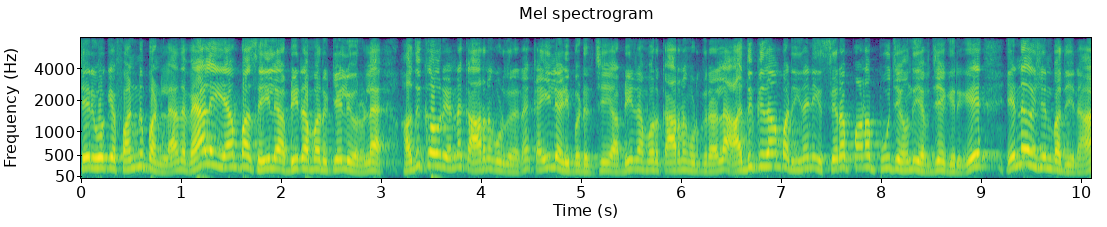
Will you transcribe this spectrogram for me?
சரி ஓகே ஃபன்னு பண்ணல. அந்த வேலையை ஏன்பா செய்யல அப்படின்ற மாதிரி ஒரு கேள்வி வரும்ல. அதுக்கு அவர் என்ன காரணம் கொடுக்குறாருன்னா கையில் அடிபட்டுருச்சு அப்படின்ற மாதிரி ஒரு காரணம் கொடுக்குறாரு அதுக்கு தான் பார்த்தீங்கன்னா நீங்க சிறப்பான பூஜை வந்து எஃப்ஜேக்கு இருக்கு. என்ன விஷயம்னு பார்த்தீங்கன்னா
